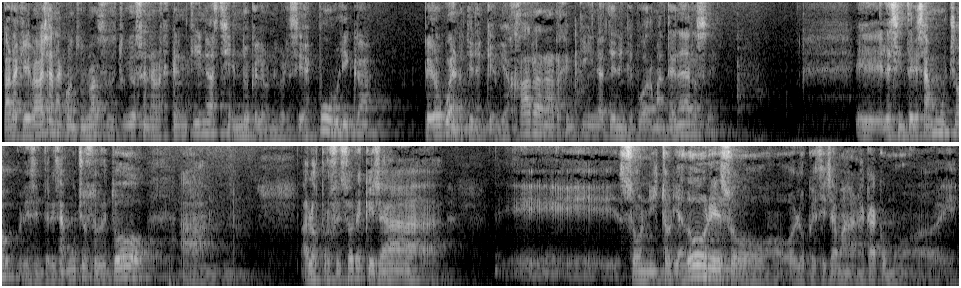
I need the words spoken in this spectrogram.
para que vayan a continuar sus estudios en Argentina, siendo que la universidad es pública, pero bueno, tienen que viajar a la Argentina, tienen que poder mantenerse. Eh, les interesa mucho, les interesa mucho sobre todo a, los profesores que ya eh, son historiadores o, lo que se llaman acá como eh,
